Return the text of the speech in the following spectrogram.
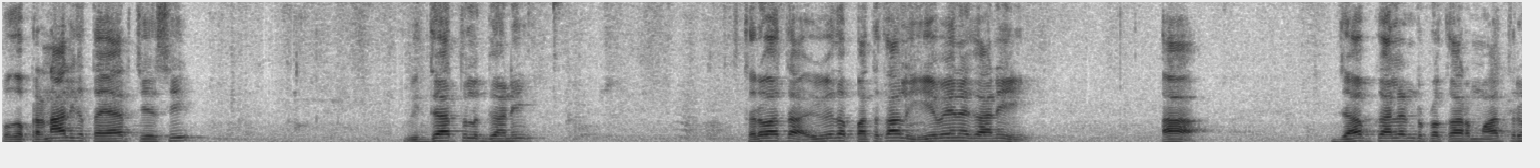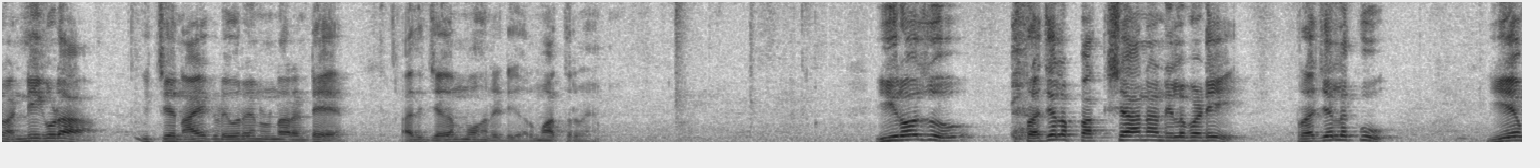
ఒక ప్రణాళిక తయారు చేసి విద్యార్థులకు కానీ తర్వాత వివిధ పథకాలు ఏవైనా కానీ ఆ జాబ్ క్యాలెండర్ ప్రకారం మాత్రమే అన్నీ కూడా ఇచ్చే నాయకుడు ఎవరైనా ఉన్నారంటే అది జగన్మోహన్ రెడ్డి గారు మాత్రమే. ఈరోజు ప్రజల పక్షాన నిలబడి ప్రజలకు ఏం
